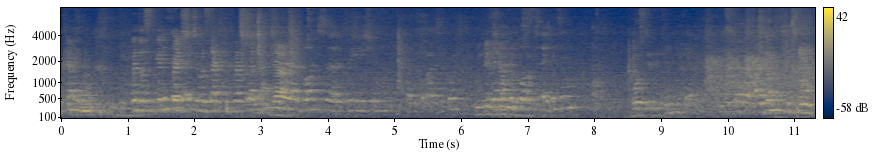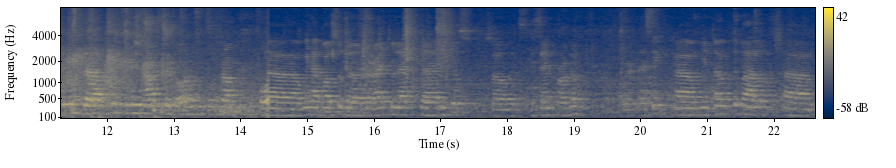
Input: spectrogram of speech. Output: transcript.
Okay. With a good bridge to a second question. Yeah. About uh, creation of the article, We can they show have you post something. editing. Yeah. I don't think so, because the articles almost came from Uh, we have also the, the right to left uh, issues, so it's the same problem we're facing. Uh, we talked about um,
